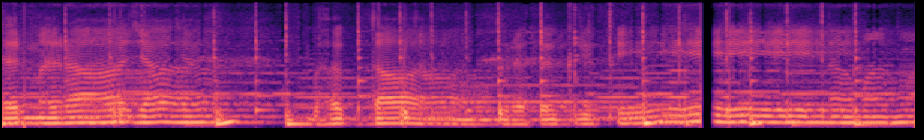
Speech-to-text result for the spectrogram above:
धर्मराजाय भक्तानु गृहगृत्यये नमः।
